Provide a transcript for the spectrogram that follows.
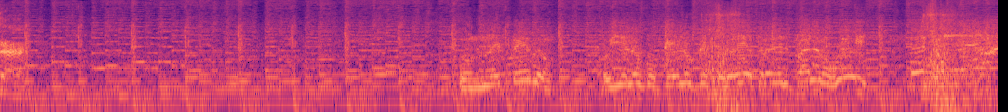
¡Vete! Pues no hay pedo. Oye, loco, ¿qué es lo que se ve atrás del palo, güey?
